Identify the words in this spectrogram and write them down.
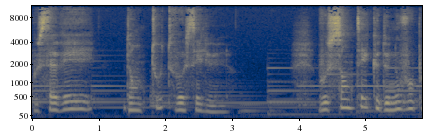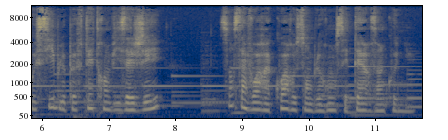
vous savez dans toutes vos cellules, vous sentez que de nouveaux possibles peuvent être envisagés sans savoir à quoi ressembleront ces terres inconnues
